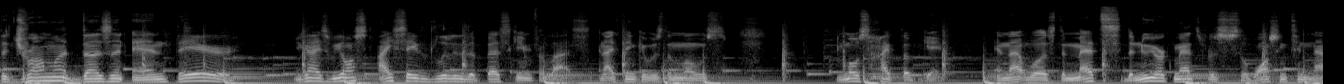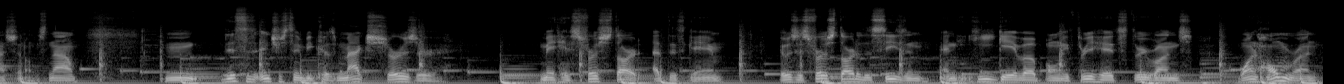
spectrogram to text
the drama doesn't end there. You guys, we also I saved literally the best game for last, and I think it was the most most hyped up game, and that was the Mets, the New York Mets versus the Washington Nationals. Now, mm, this is interesting because Max Scherzer made his first start at this game. It was his first start of the season, and he gave up only three hits, three runs, one home run,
